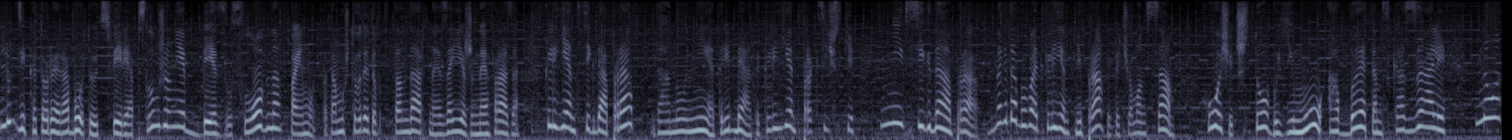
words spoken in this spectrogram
Люди, которые работают в сфере обслуживания, безусловно поймут, потому что вот эта вот стандартная заезженная фраза «клиент всегда прав» Да ну нет, ребята, клиент практически не всегда прав. Иногда бывает клиент не прав, и причем он сам хочет, чтобы ему об этом сказали, но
